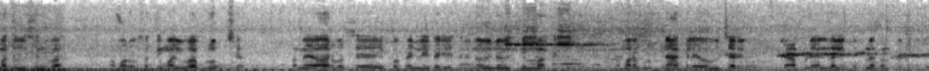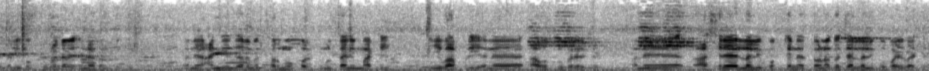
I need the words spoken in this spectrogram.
માધવી સિંધવા. અમારું સતીમાં યુવા ગ્રુપ છે. અમે હર વર્ષે ઇકો ફ્રેન્ડલી કરીએ છીએ નવી નવી થીમમાં કરીએ છીએ. અમારા ગ્રુપને આખલે એવો વિચાર્યો કે આપણે લલીપોપના ગણપતિ કરીએ. લલીપોપ ચોકલેટ આવે એના ગણપતિ. અને આની અંદર અમે થર્મોકોલ મુલતાની માટી એ વાપરી અને આ વસ્તુ કરે છે. અને આશરે લલીપોપ છે ને ત્રણ હજાર લલીપોપ આવ્યા છે.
